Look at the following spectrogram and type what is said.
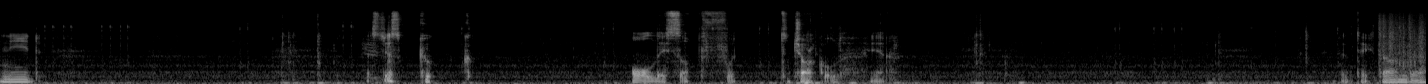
We need. Let's just cook all this up for to charcoal. Yeah. And take down the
